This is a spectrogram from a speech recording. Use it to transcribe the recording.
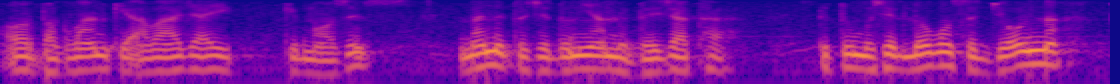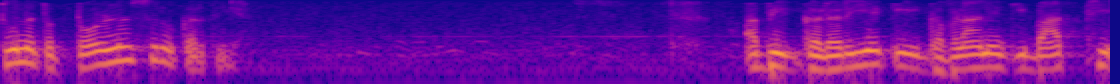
और भगवान की आवाज़ आई कि मोजिस मैंने तुझे दुनिया में भेजा था कि तू मुझे लोगों से जोड़ना तूने तो तोड़ना शुरू कर दिया। अभी गडरिए की घबराने की बात थी,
